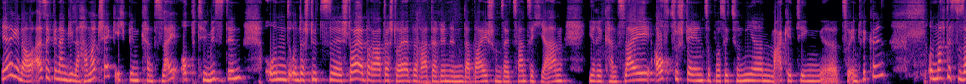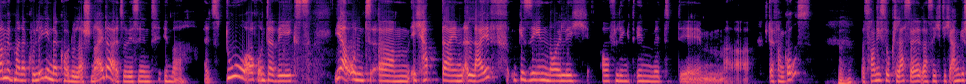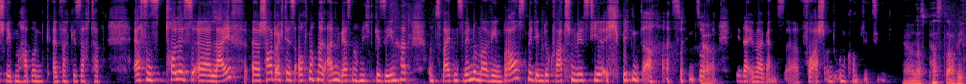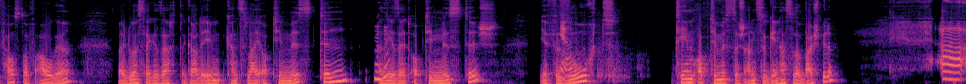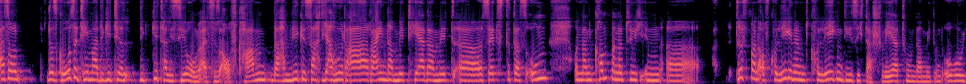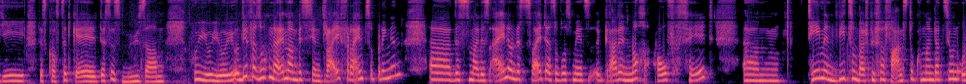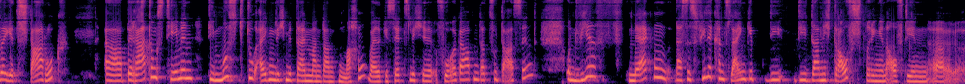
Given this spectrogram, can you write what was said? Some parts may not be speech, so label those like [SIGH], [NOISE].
Ja, genau. Also ich bin Angela Hammercheck, ich bin Kanzleioptimistin und unterstütze Steuerberater, Steuerberaterinnen dabei, schon seit 20 Jahren ihre Kanzlei aufzustellen, zu positionieren, Marketing äh, zu entwickeln und mache das zusammen mit meiner Kollegin der Cordula Schneider. Also wir sind immer als Duo auch unterwegs. Ja, und ähm, ich habe dein Live gesehen neulich auf LinkedIn mit dem äh, Stefan Groß. Mhm. Das fand ich so klasse, dass ich dich angeschrieben habe und einfach gesagt habe, erstens tolles äh, Live, äh, schaut euch das auch nochmal an, wer es noch nicht gesehen hat. Und zweitens, wenn du mal wen brauchst, mit dem du quatschen willst hier, ich bin da. [LAUGHS] Also insofern, ja. ich bin da immer ganz äh, forsch und unkompliziert. Ja, und das passt auch wie Faust auf Auge, weil du hast ja gesagt, gerade eben Kanzlei-Optimistin, also mhm. ihr seid optimistisch, ihr versucht, ja. Themen optimistisch anzugehen. Hast du da Beispiele? Äh, also das große Thema Digital Digitalisierung, als es aufkam, da haben wir gesagt, ja, hurra, rein damit, her damit, äh, setzt das um. Und dann kommt man natürlich in, äh, trifft man auf Kolleginnen und Kollegen, die sich da schwer tun damit und oh je, das kostet Geld, das ist mühsam, huiuiui. Und wir versuchen da immer ein bisschen Drive reinzubringen. Äh, das ist mal das eine. Und das zweite, also wo es mir jetzt gerade noch auffällt, ähm, Themen wie zum Beispiel Verfahrensdokumentation oder jetzt Staruk, äh, Beratungsthemen, die musst du eigentlich mit deinem Mandanten machen, weil gesetzliche Vorgaben dazu da sind. Und wir merken, dass es viele Kanzleien gibt, die, die da nicht draufspringen auf den äh,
